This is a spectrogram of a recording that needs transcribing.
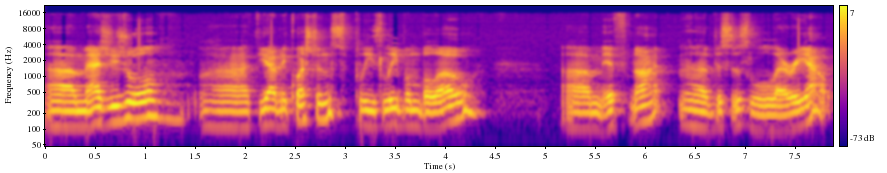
um, as usual, uh, if you have any questions, please leave them below. Um, if not, uh, this is Larry out.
